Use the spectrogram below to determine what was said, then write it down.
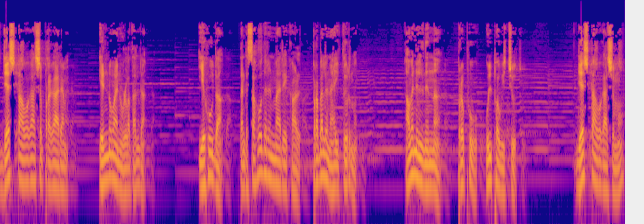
ജ്യേഷ്ഠാവകാശപ്രകാരം എണ്ണുവാനുള്ളതല്ല. യഹൂദ തന്റെ സഹോദരന്മാരെക്കാൾ പ്രബലനായി തീർന്നു. അവനിൽ നിന്ന് പ്രഭു ഉത്ഭവിച്ചു. ജ്യേഷ്ഠാവകാശമോ?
